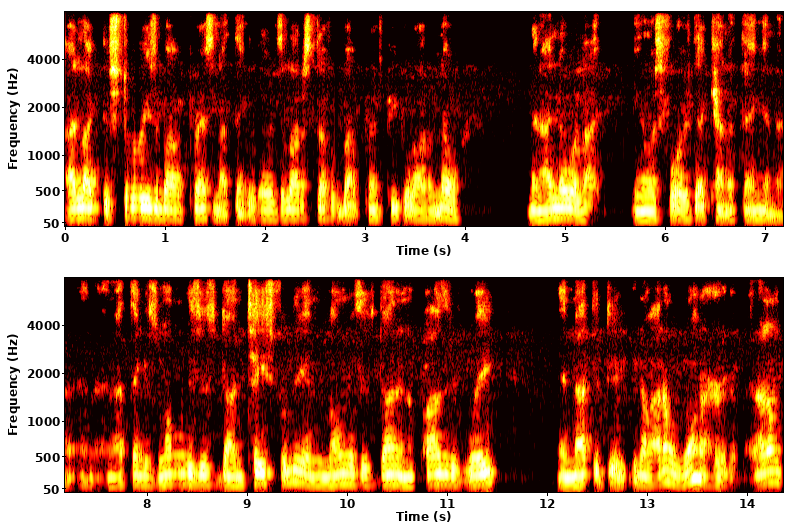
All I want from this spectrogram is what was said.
I like the stories about Prince, and I think there's a lot of stuff about Prince people ought to know. And I know a lot, you know, as far as that kind of thing. And, and, and I think as long as it's done tastefully and as long as it's done in a positive way, and not to do, you know, I don't want to hurt him. And I don't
